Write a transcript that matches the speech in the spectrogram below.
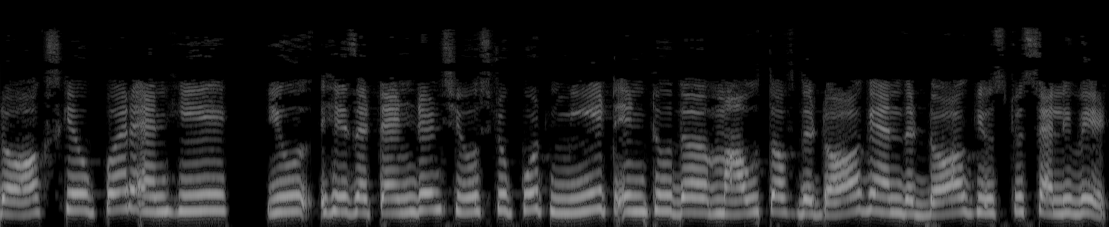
ڈاگس کے اوپر and he attendant use to put meat in into of the dog and the dog use to salivate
